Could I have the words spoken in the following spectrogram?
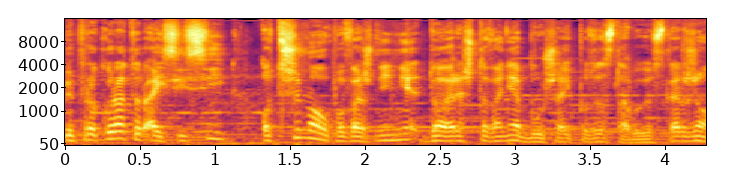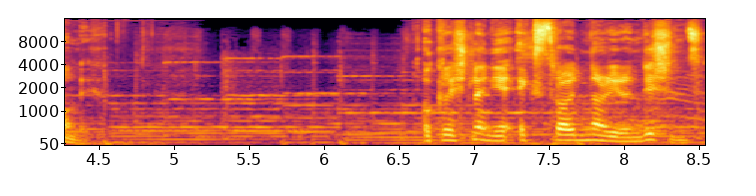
by prokurator ICC otrzymał upoważnienie do aresztowania Busha i pozostałych oskarżonych. Określenie Extraordinary Renditions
